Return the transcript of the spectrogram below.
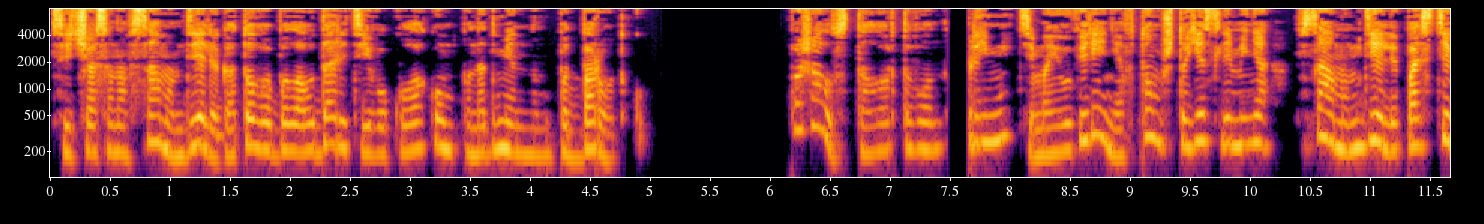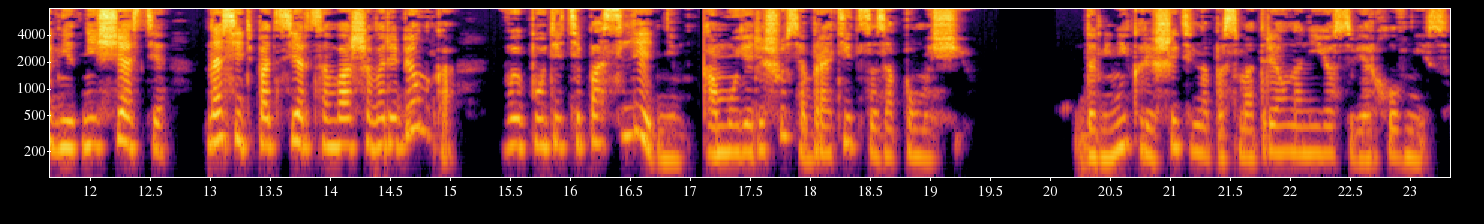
Сейчас она в самом деле готова была ударить его кулаком по надменному подбородку. Пожалуйста, лорд Вон, примите мои уверения в том, что если меня в самом деле постигнет несчастье носить под сердцем вашего ребенка, вы будете последним, кому я решусь обратиться за помощью. Доминик решительно посмотрел на нее сверху вниз.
